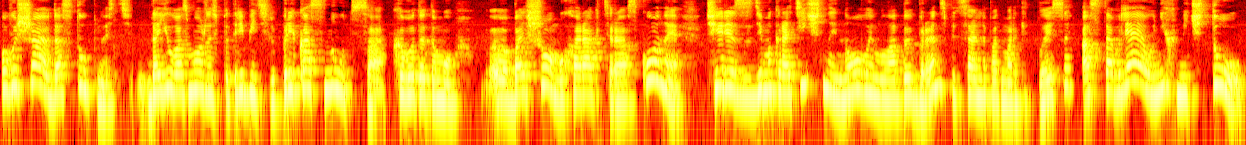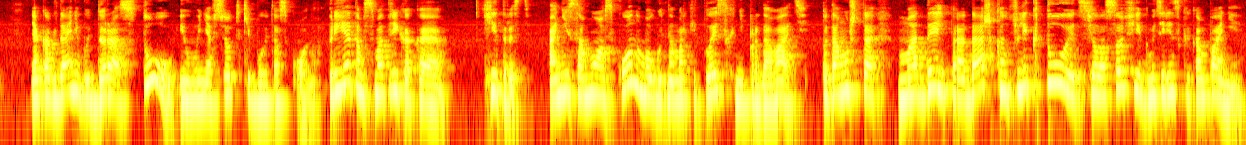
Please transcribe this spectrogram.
повышаю доступность, даю возможность потребителю прикоснуться к вот этому э, большому характеру Асконы через демократичный новый молодой бренд специально под маркетплейсы, оставляя у них мечту. Я когда-нибудь дорасту, и у меня все-таки будет Аскона. При этом смотри, какая хитрость. Они саму Аскону могут на маркетплейсах не продавать, потому что модель продаж конфликтует с философией материнской компании.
